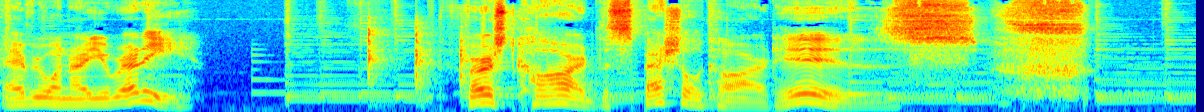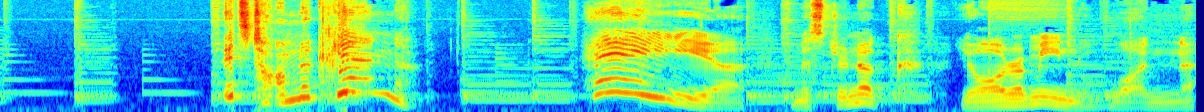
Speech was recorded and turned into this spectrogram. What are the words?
Everyone, are you ready? First card, the special card is. It's Tom Nook again! Hey, Mr. Nook, you're a mean one.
